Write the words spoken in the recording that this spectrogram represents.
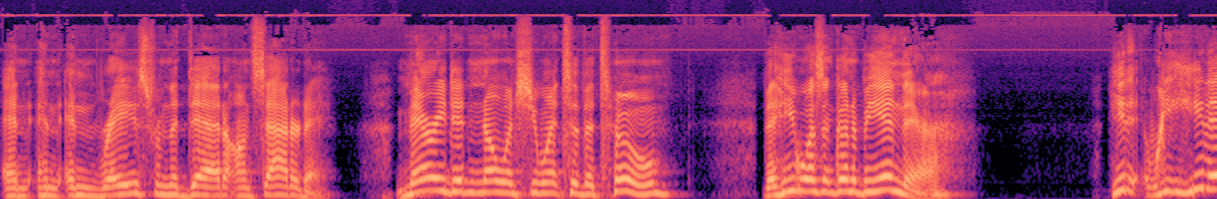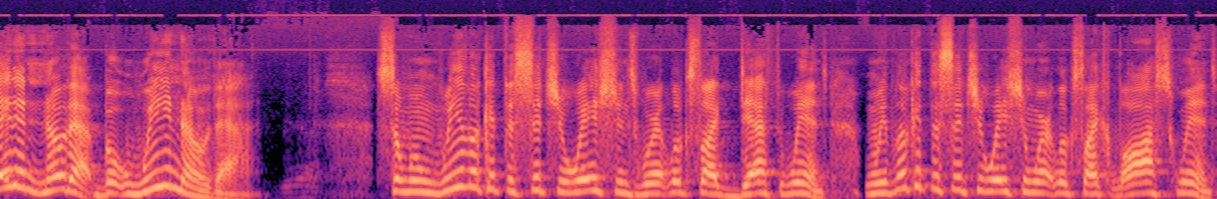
and, and, and raise from the dead on Saturday. Mary didn't know when she went to the tomb that he wasn't going to be in there. He, we, he, they didn't know that, but we know that. So when we look at the situations where it looks like death wins, when we look at the situation where it looks like loss wins,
